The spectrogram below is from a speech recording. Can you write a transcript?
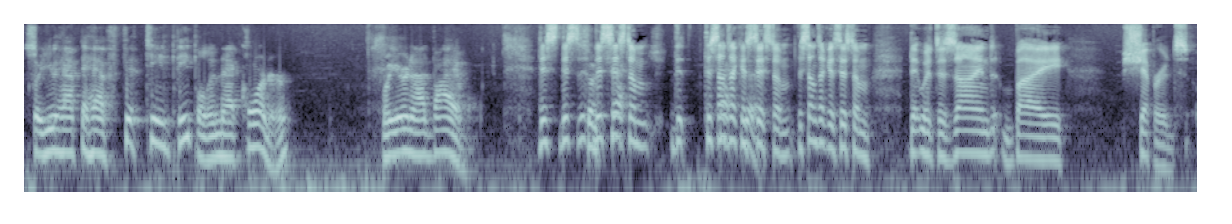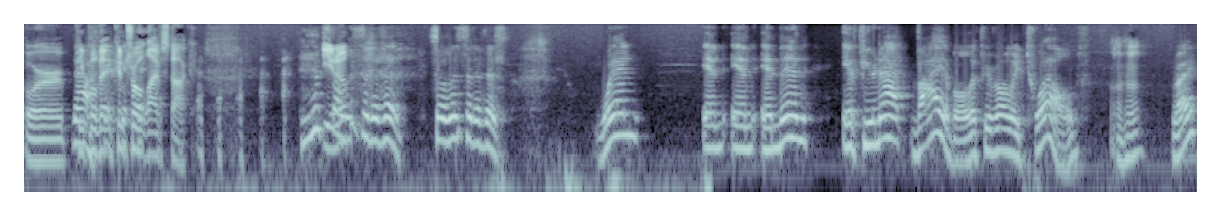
So you have to have 15 people in that corner, or you're not viable. This this So this check- system th- this sounds like a this. system. This sounds like a system that was designed by shepherds or people that control livestock. You so know? listen to this. So listen to this. When and and and then if you're not viable, if you're only 12, Mm-hmm. right?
